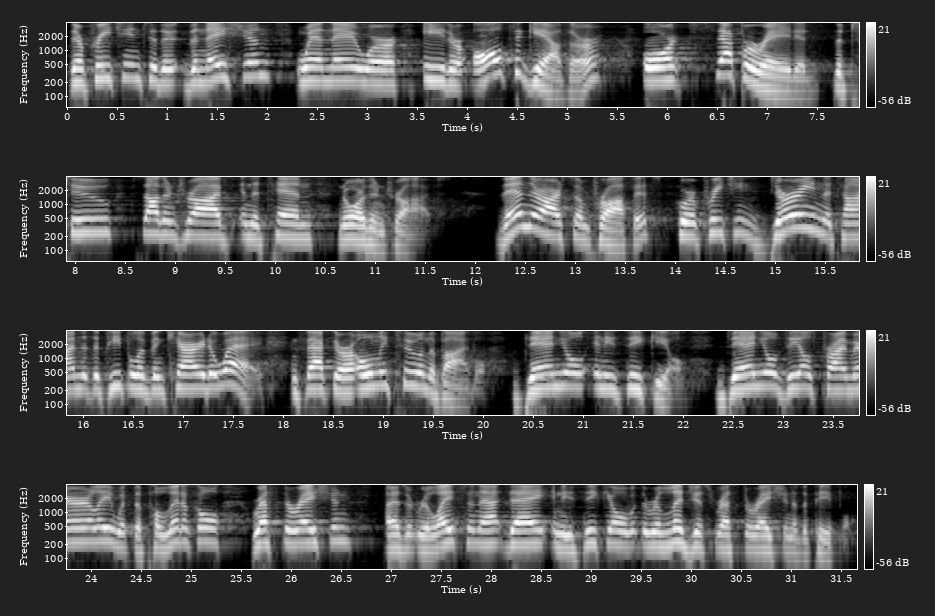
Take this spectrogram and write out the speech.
They're preaching to the, the nation when they were either all together or separated, the two southern tribes and the ten northern tribes. Then there are some prophets who are preaching during the time that the people have been carried away. In fact, there are only two in the Bible Daniel and Ezekiel. Daniel deals primarily with the political restoration as it relates in that day, and Ezekiel with the religious restoration of the people.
